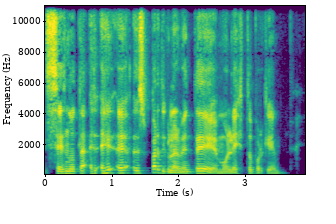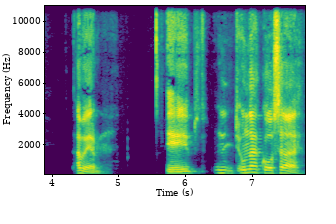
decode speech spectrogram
se nota, es, particularmente molesto porque, a ver, eh, una cosa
